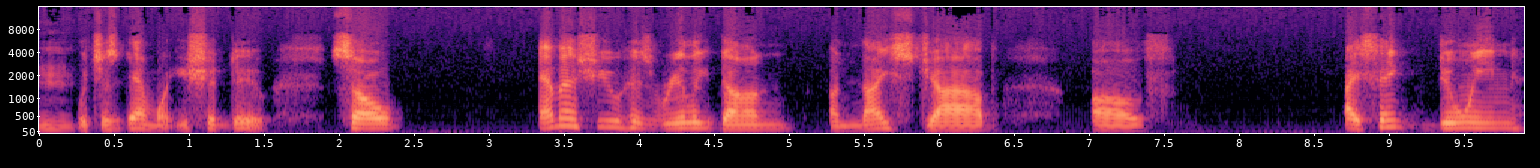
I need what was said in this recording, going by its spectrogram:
mm-hmm. which is again what you should do. So MSU has really done a nice job of, I think, doing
